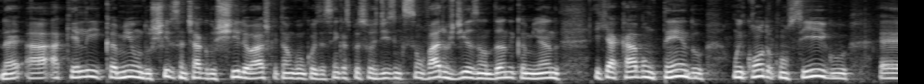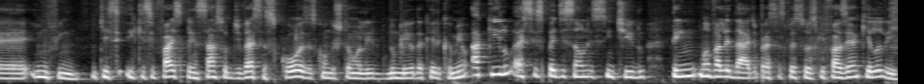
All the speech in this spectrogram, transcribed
Né? A, aquele caminho do Chile, Santiago do Chile, eu acho que tem alguma coisa assim, que as pessoas dizem que são vários dias andando e caminhando e que acabam tendo um encontro consigo, é, enfim, e que, e que se faz pensar sobre diversas coisas quando estão ali no meio daquele caminho. Aquilo, essa expedição nesse sentido, tem uma validade para essas pessoas que fazem aquilo ali.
